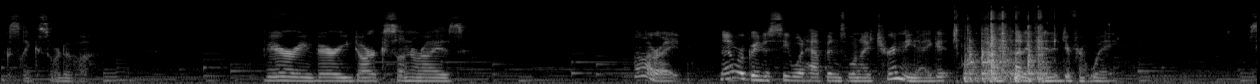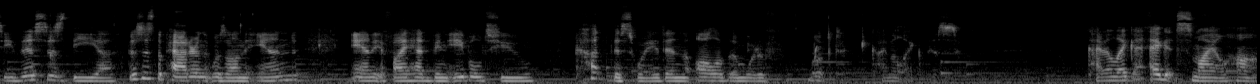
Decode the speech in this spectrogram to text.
Looks like sort of a very, very dark sunrise. All right, now we're going to see what happens when I turn the agate and cut it in a different way. See, this is the uh, this is the pattern that was on the end, and if I had been able to cut this way, then all of them would have looked kind of like this. Kind of like an agate smile, huh?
